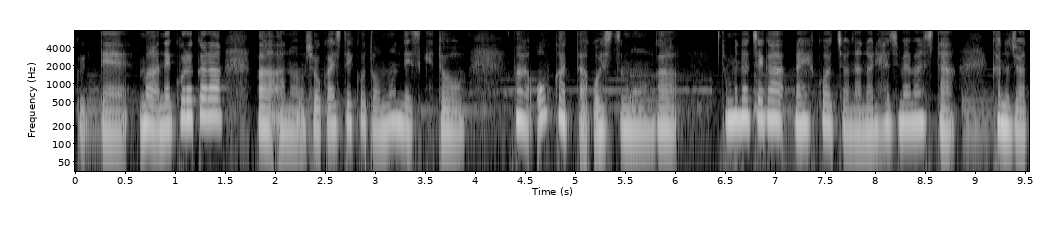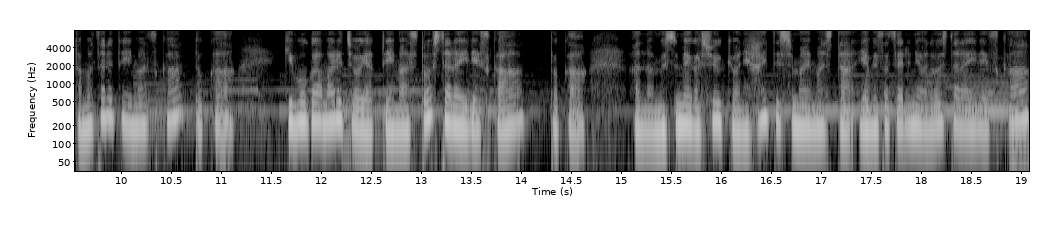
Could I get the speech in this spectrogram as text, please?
くてまあねこれからはあの紹介していこうと思うんですけど、まあ、多かったご質問が友達がライフコーチを名乗り始めました。彼女は騙されていますか？とか義母がマルチをやっています。どうしたらいいですか？とかあの娘が宗教に入ってしまいました。辞めさせるにはどうしたらいいですか？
